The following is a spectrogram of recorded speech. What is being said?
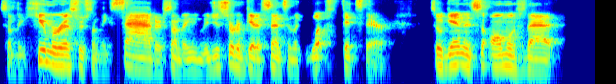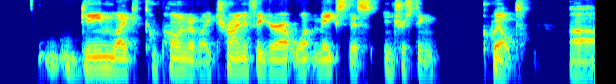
something humorous or something sad or something. We just sort of get a sense of like what fits there. So again, it's almost that game like component of like trying to figure out what makes this interesting quilt uh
